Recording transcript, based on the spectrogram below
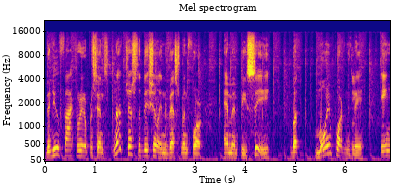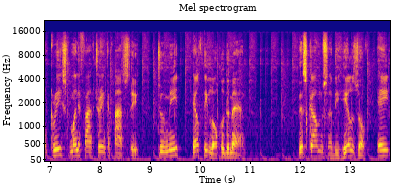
The new factory represents not just additional investment for MMPC, but more importantly, increased manufacturing capacity to meet healthy local demand. This comes at the heels of eight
